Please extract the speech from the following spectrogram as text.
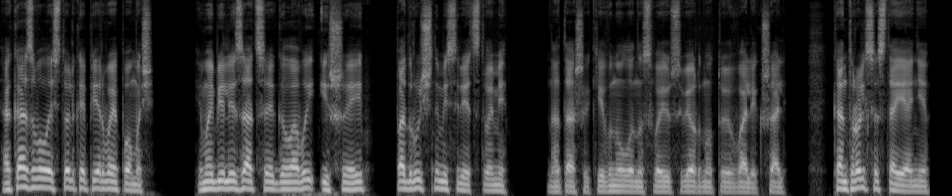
Оказывалась только первая помощь, иммобилизация головы и шеи подручными средствами. Наташа кивнула на свою свернутую валик шаль. Контроль состояния.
